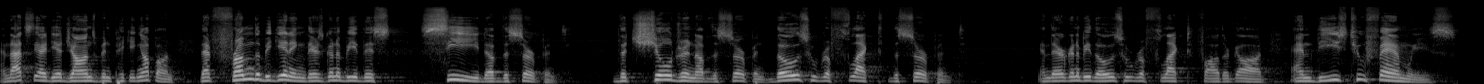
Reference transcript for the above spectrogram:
And that's the idea John's been picking up on that from the beginning there's going to be this seed of the serpent, the children of the serpent, those who reflect the serpent. And there are going to be those who reflect Father God. And these two families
